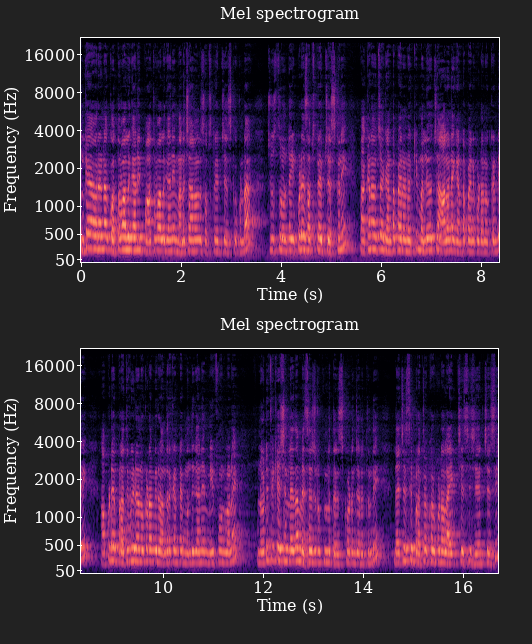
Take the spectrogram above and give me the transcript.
ఇంకా ఎవరైనా కొత్త వాళ్ళు కానీ పాత వాళ్ళు కానీ మన ఛానల్ సబ్స్క్రైబ్ చేసుకోకుండా చూస్తూ ఉంటే ఇప్పుడే సబ్స్క్రైబ్ చేసుకుని పక్కన వచ్చే గంట పైన నొక్కి మళ్ళీ వచ్చే ఆలనే గంట పైన కూడా నొక్కండి. అప్పుడే ప్రతి వీడియోను కూడా మీరు అందరికంటే ముందుగానే మీ ఫోన్లోనే నోటిఫికేషన్ లేదా మెసేజ్ రూపంలో తెలుసుకోవడం జరుగుతుంది. దయచేసి ప్రతి ఒక్కరు కూడా లైక్ చేసి షేర్ చేసి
